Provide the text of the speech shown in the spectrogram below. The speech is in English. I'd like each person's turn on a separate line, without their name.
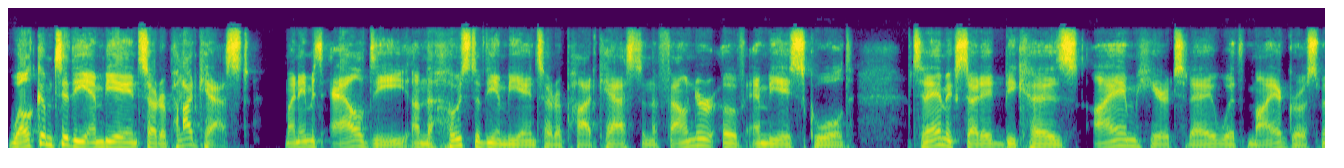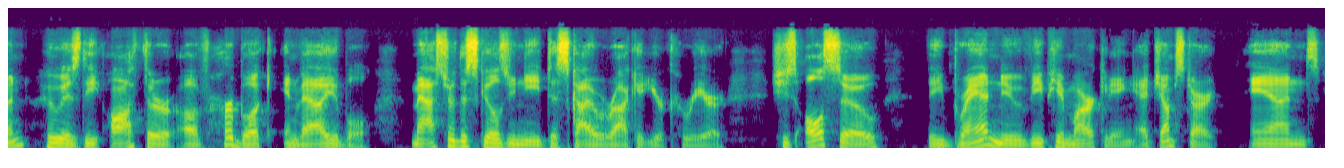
Welcome to the MBA Insider Podcast. My name is Al D. I'm the host of the MBA Insider Podcast and the founder of MBA Schooled. Today, I'm excited because I am here today with Maya Grossman, who is the author of her book, Invaluable Master the Skills You Need to Skyrocket Your Career. She's also the brand new VP of Marketing at Jumpstart. And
